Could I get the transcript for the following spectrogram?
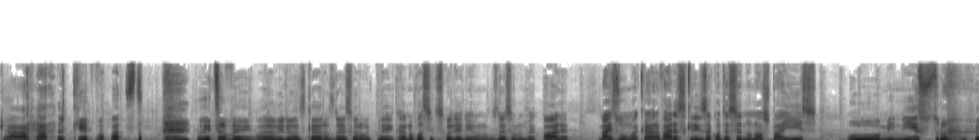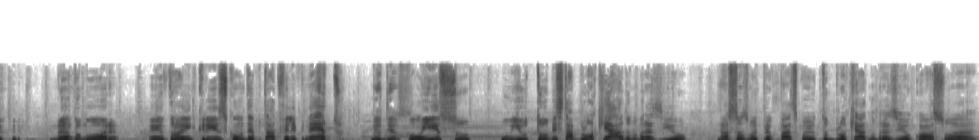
Caralho, que bosta. Muito bem, maravilhoso, cara. Os dois foram muito bem, cara. Não consigo escolher nenhum, os dois foram muito bem. Olha, mais uma, cara. Várias crises acontecendo no nosso país. O ministro Nando Moura entrou em crise com o deputado Felipe Neto. Meu Deus. Com isso, o YouTube está bloqueado no Brasil. Nós estamos muito preocupados com o YouTube bloqueado no Brasil. Qual a sua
